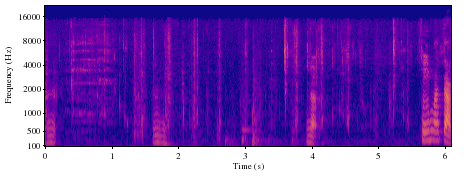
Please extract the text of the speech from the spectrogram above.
อืม อืมเนี่ยซื้อมาจาก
